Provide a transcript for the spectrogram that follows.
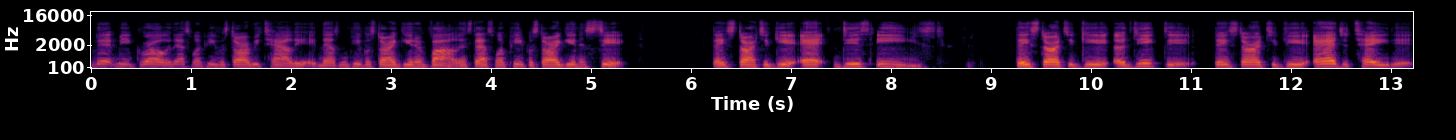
Let me grow. And that's when people start retaliating. That's when people start getting violence. That's when people start getting sick. They start to get at diseased. They start to get addicted. They start to get agitated.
